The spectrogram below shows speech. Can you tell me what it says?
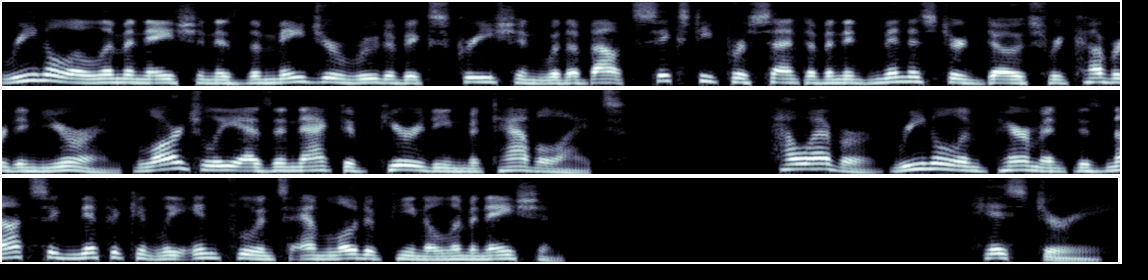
Renal elimination is the major route of excretion with about 60% of an administered dose recovered in urine, largely as inactive pyridine metabolites. However, renal impairment does not significantly influence amlodipine elimination. History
